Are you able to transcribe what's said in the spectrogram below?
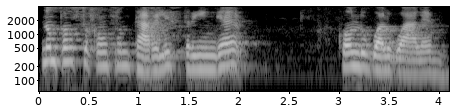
non posso confrontare le stringhe con l'uguale uguale.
